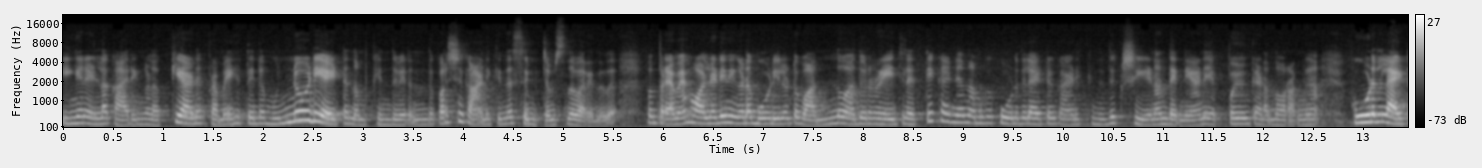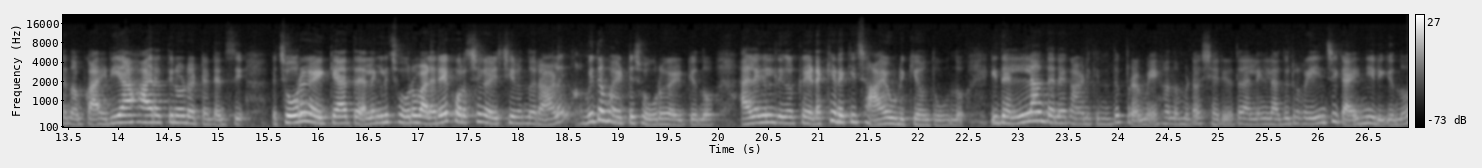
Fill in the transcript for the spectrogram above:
ഇങ്ങനെയുള്ള കാര്യങ്ങളൊക്കെയാണ് പ്രമേഹത്തിന്റെ മുന്നോടിയായിട്ട് നമുക്ക് എന്ത് വരുന്നത്? കുറച്ച് കാണിക്കുന്ന സിംറ്റംസ് എന്ന് പറയുന്നത്. അപ്പം പ്രമേഹം ഓൾറെഡി നിങ്ങളുടെ ബോഡിയിലോട്ട് വന്നു അതൊരു റേഞ്ചിൽ എത്തിക്കഴിഞ്ഞാൽ നമുക്ക് കൂടുതലായിട്ടും കാണിക്കുന്നത് ക്ഷീണം തന്നെയാണ് എപ്പോഴും കിടന്നുറങ്ങുക. കൂടുതലായിട്ട് നമുക്ക് അരിയാഹാരത്തിനോട് ടെൻഡൻസി ചോറ് കഴിക്കാത്ത അല്ലെങ്കിൽ ചോറ് വളരെ കുറച്ച് കഴിച്ചിരുന്ന ഒരാൾ അമിതമായിട്ട് ചോറ് കഴിക്കുന്നു. അല്ലെങ്കിൽ നിങ്ങൾക്ക് ഇടയ്ക്കിടയ്ക്ക് ചായ കുടിക്കാൻ തോന്നുന്നു. ഇതെല്ലാം തന്നെ കാണിക്കുന്നത് പ്രമേഹം നമ്മുടെ ശരീരത്തിൽ അല്ലെങ്കിൽ അതൊരു റേഞ്ച് കഴിഞ്ഞിരിക്കുന്നു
